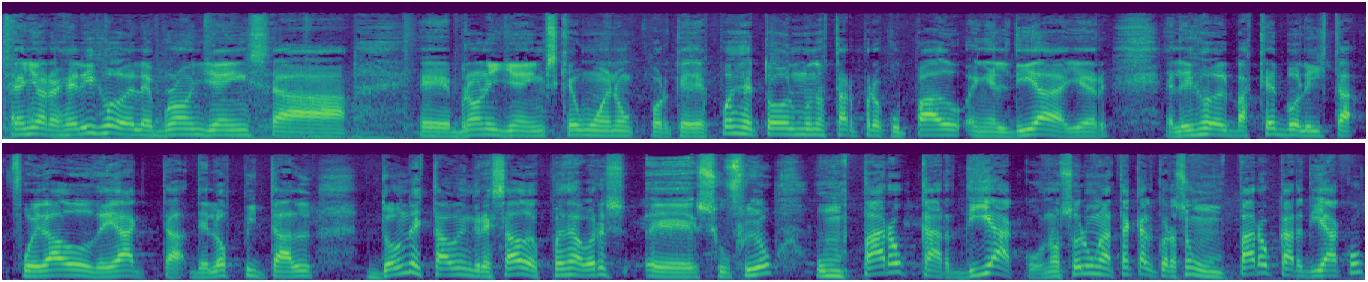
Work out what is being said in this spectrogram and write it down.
Señores, el hijo de LeBron James, ah, eh, Bronny James, qué bueno, porque después de todo el mundo estar preocupado en el día de ayer, el hijo del basquetbolista fue dado de acta del hospital donde estaba ingresado después de haber eh, sufrido un paro cardíaco, no solo un ataque al corazón, un paro cardíaco.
